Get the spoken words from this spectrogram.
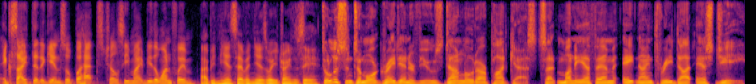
excited again. So perhaps Chelsea might be the one for him. I've been here seven years. What are you trying to say? To listen to more great interviews, download our podcasts at moneyfm893.sg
